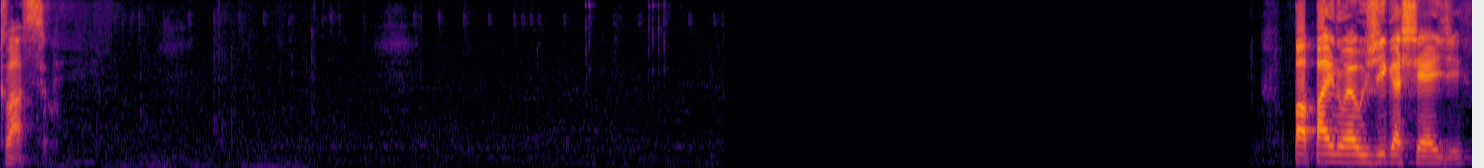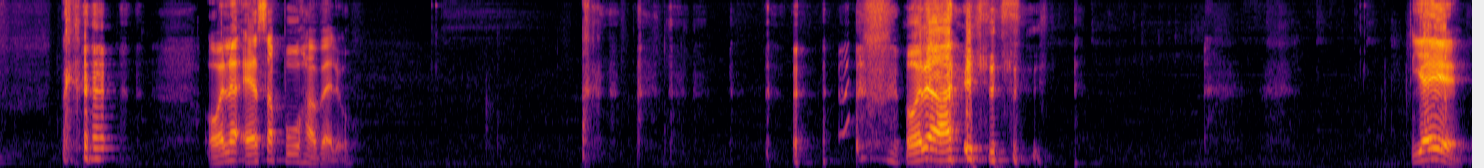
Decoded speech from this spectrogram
Clássico. Papai Noel Giga Shed. Olha essa porra, velho. Olha a arte. E aí?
